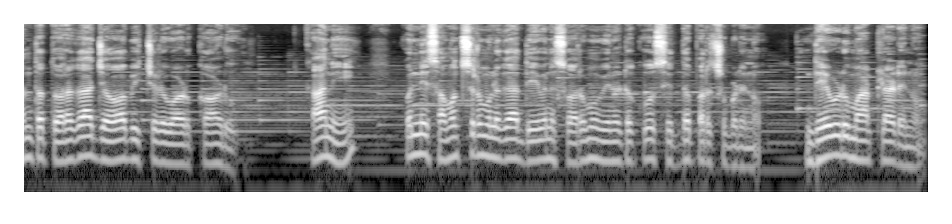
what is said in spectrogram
అంత త్వరగా జవాబిచ్చడు వాడు కాడు. కానీ కొన్ని సంవత్సరములుగా దేవుని స్వరము వినుటకు సిద్ధపరచబడెను. దేవుడు మాట్లాడెను.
